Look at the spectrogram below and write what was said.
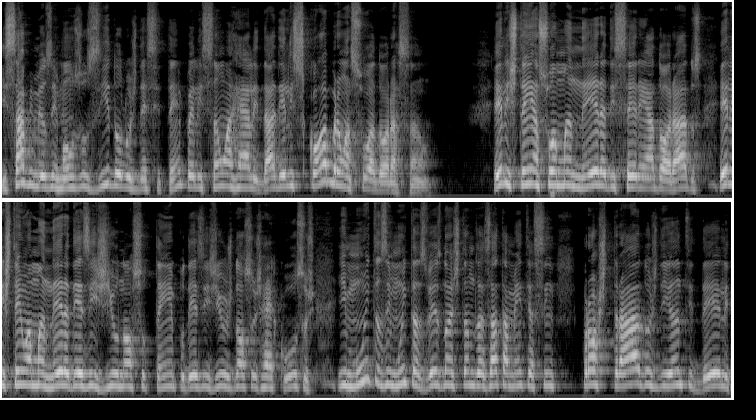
E sabe, meus irmãos, os ídolos desse tempo, eles são a realidade, eles cobram a sua adoração. Eles têm a sua maneira de serem adorados, eles têm uma maneira de exigir o nosso tempo, de exigir os nossos recursos, e muitas e muitas vezes nós estamos exatamente assim, prostrados diante dele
